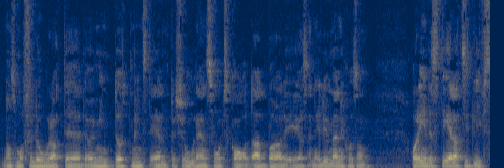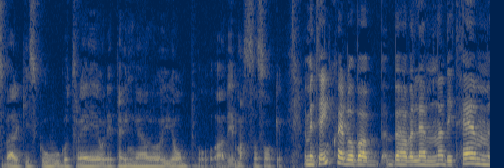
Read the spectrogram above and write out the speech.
Någon som har förlorat, det, det har ju dött minst en person, en svårt skadad, bara det. Och sen är det ju människor som har investerat sitt livsverk i skog och trä och det är pengar och jobb och ja, det är massa saker. Ja, men tänk själv att bara behöva lämna ditt hem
